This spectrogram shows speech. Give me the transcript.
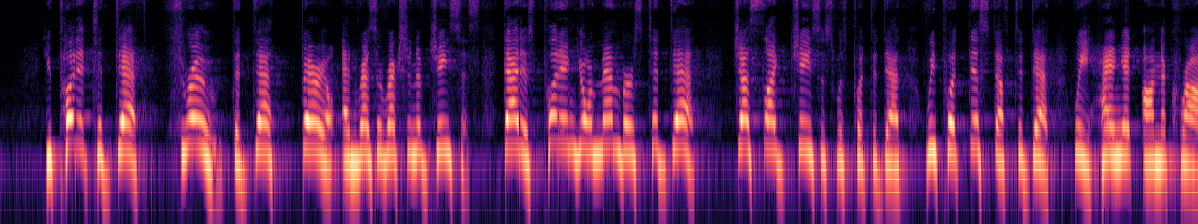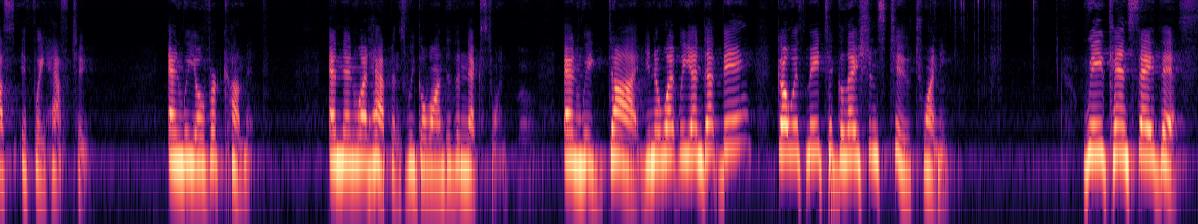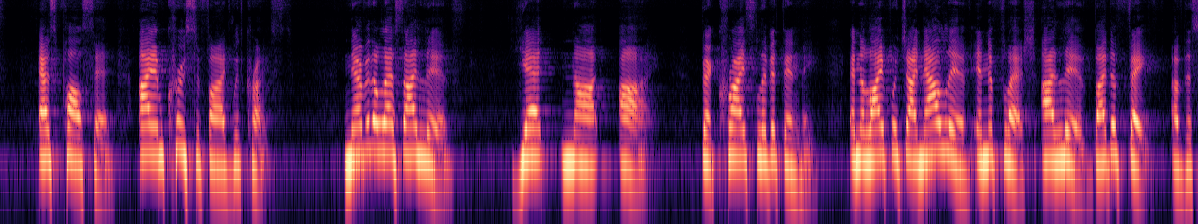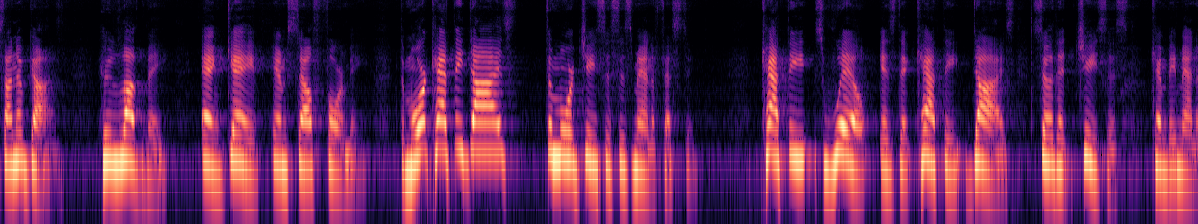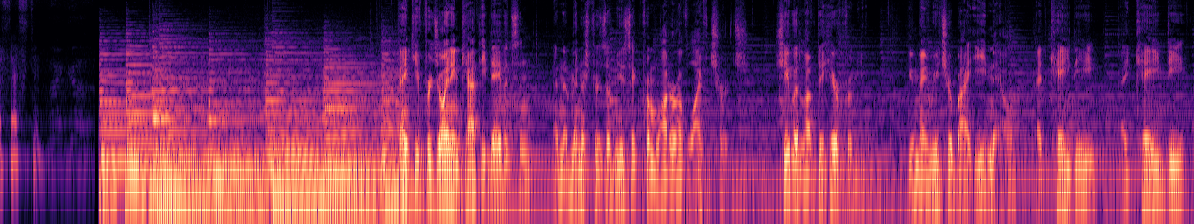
You put it to death through the death, burial, and resurrection of Jesus. That is putting your members to death. Just like Jesus was put to death, we put this stuff to death. We hang it on the cross if we have to, and we overcome it. And then what happens? We go on to the next one, and we die. You know what we end up being? Go with me to Galatians 2 20 we can say this, as Paul said I am crucified with Christ. Nevertheless, I live, yet not I, but Christ liveth in me. And the life which I now live in the flesh, I live by the faith of the Son of God, who loved me and gave himself for me. The more Kathie dies, the more Jesus is manifested. Kathie's will is that Kathie dies so that Jesus can be manifested. Thank you for joining Kathie Davidson and the Ministers of Music from Water of Life Church. She would love to hear from you. You may reach her by email at kd at kdwol.com.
